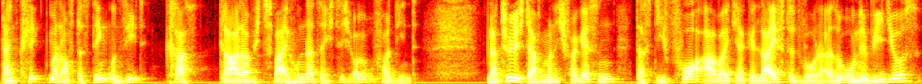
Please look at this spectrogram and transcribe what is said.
Dann klickt man auf das Ding und sieht, krass, gerade habe ich 260 Euro verdient. Natürlich darf man nicht vergessen, dass die Vorarbeit ja geleistet wurde. Also ohne Videos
